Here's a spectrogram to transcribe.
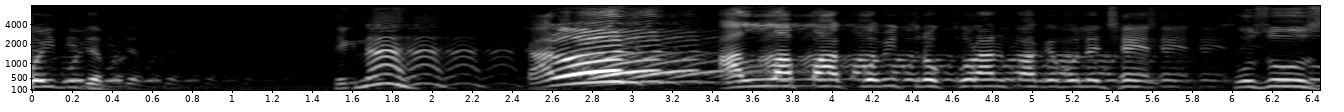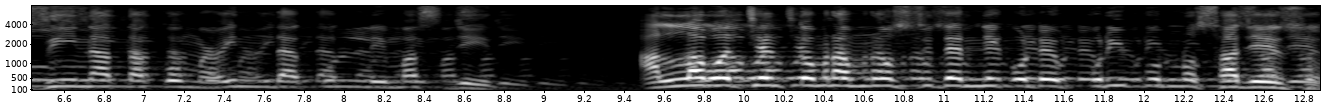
ওই দিতে পারে ঠিক না? কারণ আল্লাহ পাক পবিত্র কোরআন পাকে বলেছেন খুজু জিনাতাকুম ইনদা কুল্লি মসজিদ। আল্লাহ বলছেন তোমরা মসজিদের নিকটে পরিপূর্ণ সাজে এসো।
